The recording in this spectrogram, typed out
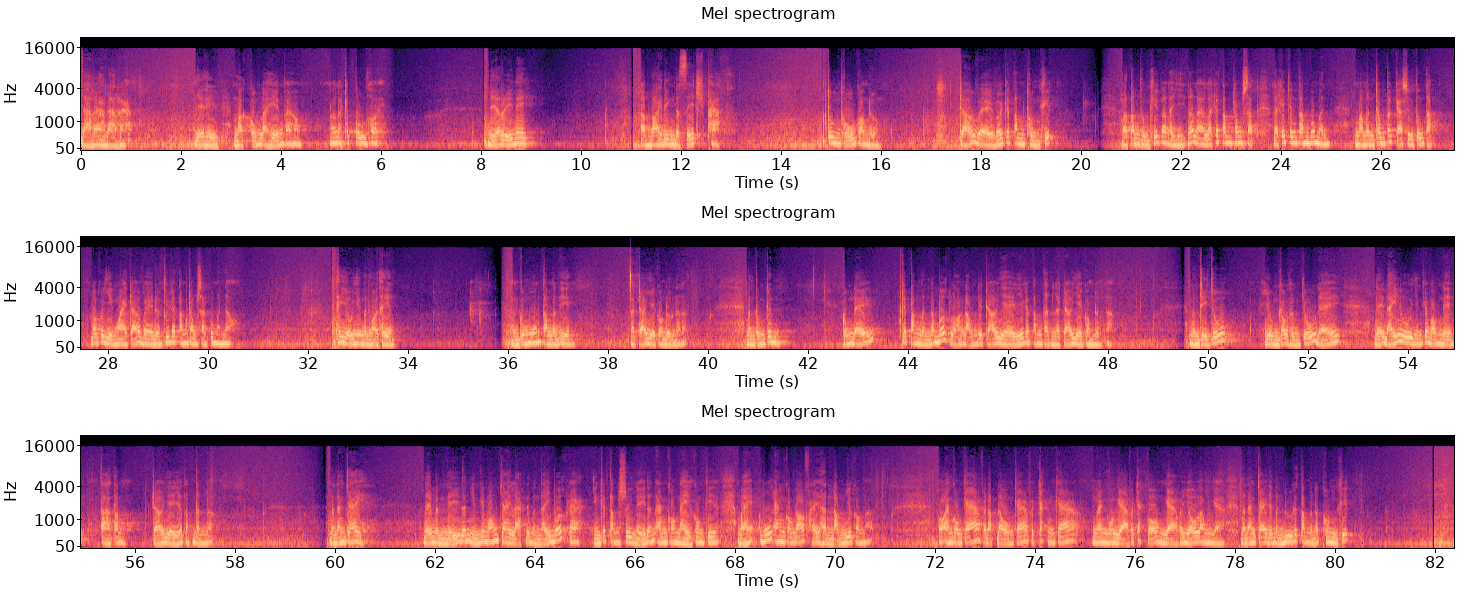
Đà ra đà ra. Vậy thì mật cũng là hiển, phải không? Nó là cách tu thôi. Địa rỉ ni. Abiding the sage path. Tuân thủ con đường. Trở về với cái tâm thuần khiết. Và tâm thuần khiết đó là gì? Đó là là cái tâm trong sạch, là cái chân tâm của mình mà mình trong tất cả sự tu tập, đâu có gì ngoài trở về được với cái tâm trong sạch của mình đâu. Thí dụ như mình ngồi thiền, mình cũng muốn tâm mình yên là trở về con đường đó đó. Mình tụng kinh cũng để cái tâm mình nó bớt loạn động để trở về với cái tâm tịnh là trở về con đường đó. Mình trì chú, dùng câu thần chú để để đẩy lui những cái vọng niệm tà tâm, trở về với tâm tịnh đó. Mình ăn chay, để mình nghĩ đến những cái món chay lạc, để mình đẩy bớt ra những cái tâm suy nghĩ đến ăn con này, con kia, mà muốn ăn con đó, phải hành động với con đó. Con ăn con cá, phải đập đầu con cá, phải cắt con cá, con ăn con gà, phải cắt cổ con gà, phải nhổ lông con gà. Mình ăn chay để mình đưa cái tâm mình nó thuần khiết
